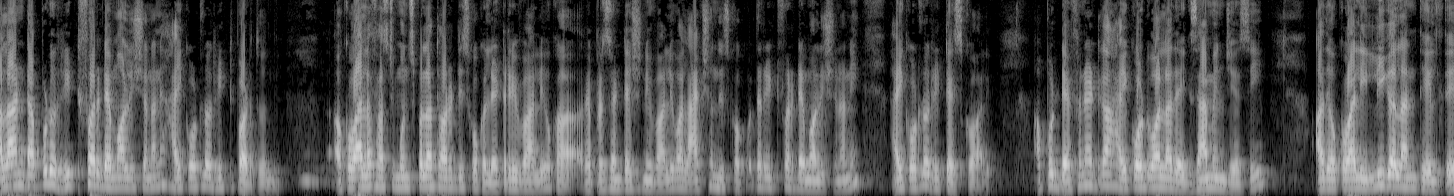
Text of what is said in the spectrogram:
అలాంటప్పుడు రిట్ ఫర్ డెమాలిషన్ అని హైకోర్టులో రిట్ పడుతుంది. ఒకవేళ ఫస్ట్ మున్సిపల్ అథారిటీస్కి ఒక లెటర్ ఇవ్వాలి ఒక రిప్రజెంటేషన్ ఇవ్వాలి వాళ్ళు యాక్షన్ తీసుకోకపోతే రిట్ ఫర్ డెమాలిషన్ అని హైకోర్టులో రిట్ వేసుకోవాలి. అప్పుడు డెఫినెట్గా హైకోర్టు వాళ్ళు అది ఎగ్జామిన్ చేసి అది ఒకవేళ ఇల్లీగల్ అని తేలితే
